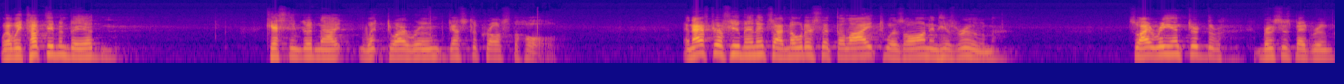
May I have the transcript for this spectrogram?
Well, we tucked him in bed, kissed him good night, went to our room just across the hall. And after a few minutes, I noticed that the light was on in his room. So I re entered the, Bruce's bedroom.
